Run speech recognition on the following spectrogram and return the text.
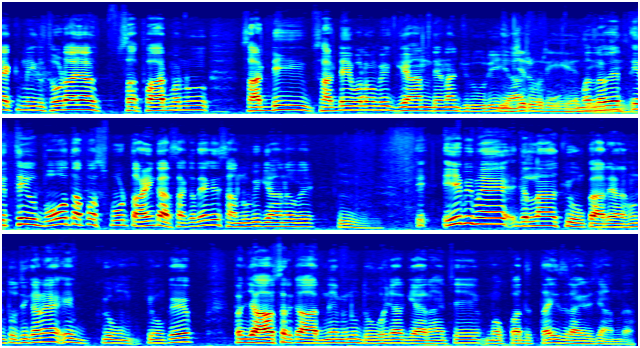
ਟੈਕਨੀਕਲ ਥੋੜਾ ਜਿਹਾ ਫਾਰਮਰ ਨੂੰ ਸਾਡੀ ਸਾਡੇ ਵੱਲੋਂ ਵੀ ਗਿਆਨ ਦੇਣਾ ਜ਼ਰੂਰੀ ਆ। ਜ਼ਰੂਰੀ ਹੈ ਮਤਲਬ ਇੱਥੇ ਉਹ ਬਹੁਤ ਆਪਾਂ ਸਪੋਰਟ ਤਾਂ ਹੀ ਕਰ ਸਕਦੇ ਆ ਕਿ ਸਾਨੂੰ ਵੀ ਗਿਆਨ ਹੋਵੇ। ਇਹ ਵੀ ਮੈਂ ਗੱਲਾਂ ਕਿਉਂ ਕਰ ਰਿਹਾ ਹੁਣ ਤੁਸੀਂ ਕਹਿੰਦੇ ਇਹ ਕਿਉਂ ਕਿਉਂਕਿ ਪੰਜਾਬ ਸਰਕਾਰ ਨੇ ਮੈਨੂੰ 2011 'ਚ ਮੌਕਾ ਦਿੱਤਾ ਇਜ਼ਰਾਈਲ ਜਾਣ ਦਾ।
